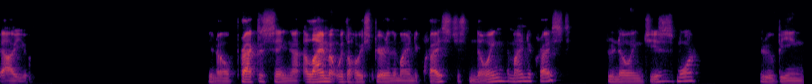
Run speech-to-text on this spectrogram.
value. You know practicing uh, alignment with the holy spirit and the mind of christ just knowing the mind of christ through knowing jesus more through being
